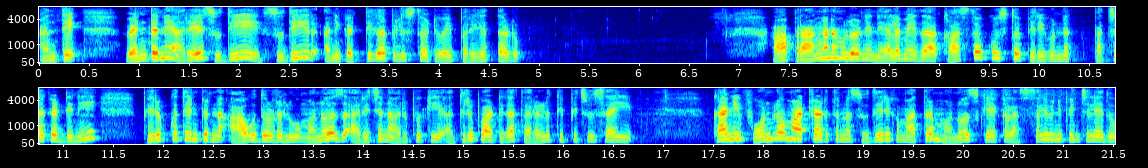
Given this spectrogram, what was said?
అంతే. వెంటనే అరే సుధీర్ సుధీర్ అని గట్టిగా పిలుస్తూ అటువైపు పరిగెత్తాడు. ఆ ప్రాంగణంలోని నేల మీద కాస్తో కూస్తో పెరుగున్న పచ్చగడ్డిని పెరుక్కు తింటున్న ఆవు దూడలు మనోజ్ అరిచిన అరుపుకి అదురుపాటుగా తలలు తిప్పి చూశాయి. కానీ ఫోన్లో మాట్లాడుతున్న సుధీర్కి మాత్రం మనోజ్ కేకలు అస్సలు వినిపించలేదు.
